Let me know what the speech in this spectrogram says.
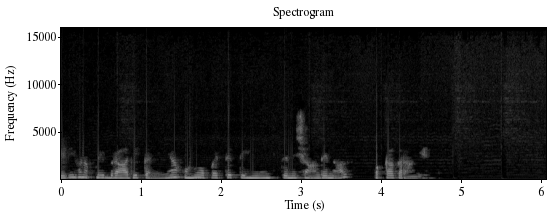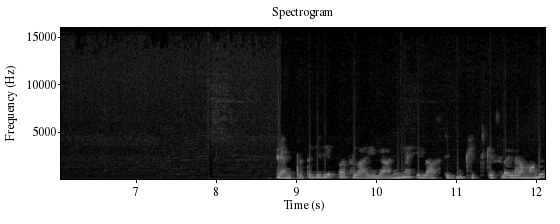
ਜਿਹੜੀ ਹੁਣ ਆਪਣੀ ਬਰਾ ਦੀ ਕਨੀ ਆ, ਉਹਨੂੰ ਆਪਾਂ ਇੱਥੇ 3 ਇੰਚ ਦੇ ਨਿਸ਼ਾਨ ਦੇ ਨਾਲ ਪੱਕਾ ਕਰਾਂਗੇ। ਸੈਂਟਰ ਤੇ ਜਿਹੜੀ ਆਪਾਂ ਸਿਲਾਈ ਲਾਣੀ ਹੈ ਇਲਾਸਟਿਕ ਨੂੰ ਖਿੱਚ ਕੇ ਸਿਲਾਈ ਲਾਵਾਂਗੇ।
